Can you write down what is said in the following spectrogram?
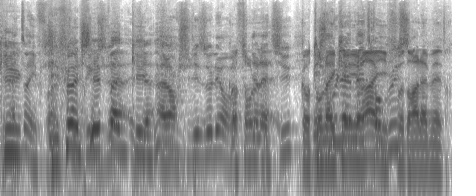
Kung, Attends, il faut Stéphane, Kung. Alors, je suis désolé, on va Quand on finir l'a- là-dessus. Quand on l'accueillera, il faudra la mettre.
